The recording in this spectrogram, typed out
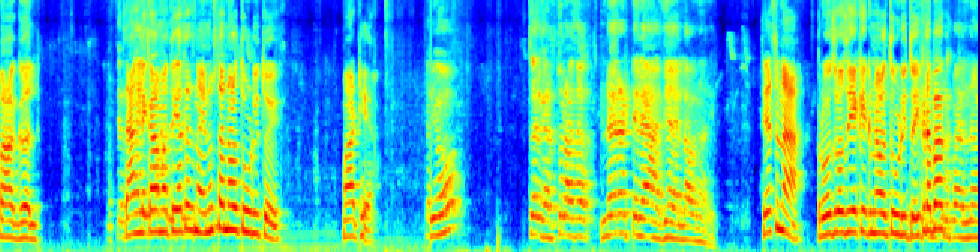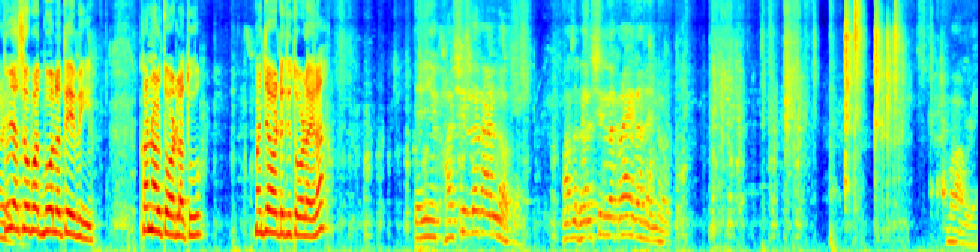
पागल. चांगले कामात येतच नाही. नुसता नळ तोडितोय. माठ्या. चल घर. तुला आता लय रट्टेला द्यायला लावणार आहे. तेच ना. रोज रोज एक एक नळ तोडितोय. इकडे बघ आहे. तुझ्यासोबत बोलते मी. का नळ तोडला तू. मजा वाटते ती तोडायला. त्याने एक हा शिल्लक आणला होता. माझं घर शिल्लक राहिला नाही नळ. बावळे.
